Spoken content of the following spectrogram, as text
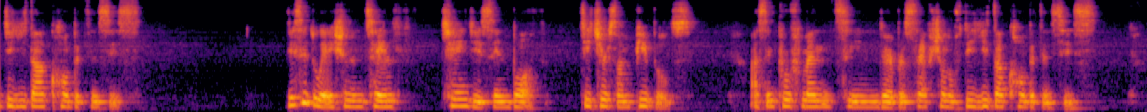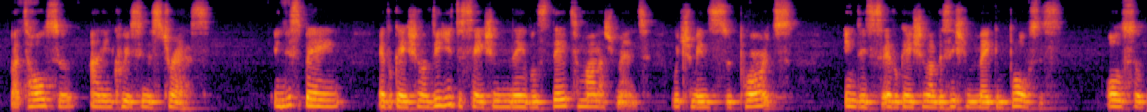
digital competencies. This situation entails changes in both teachers and pupils, as improvements in their perception of digital competencies, but also an increase in stress. In this vein, educational digitization enables data management, which means supports in this educational decision-making process. Also,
